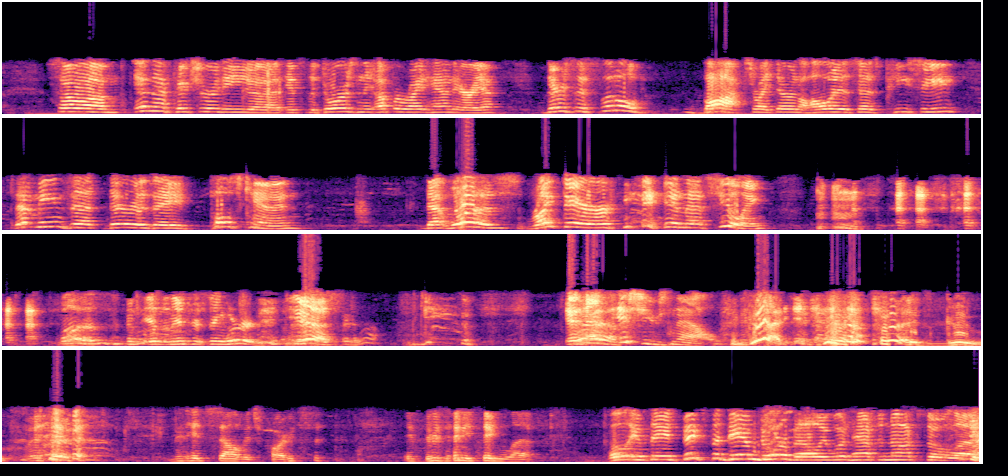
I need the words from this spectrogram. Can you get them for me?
So um, in that picture, the uh, it's the doors in the upper right hand area. There's this little box right there in the hallway that says PC. That means that there is a pulse cannon that was right there in that ceiling. Was is an interesting word. yes. it has issues now. Good. it's goo. It's salvage parts. If there's anything left. Well, if they had fixed the damn doorbell, we wouldn't have to knock so loud.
